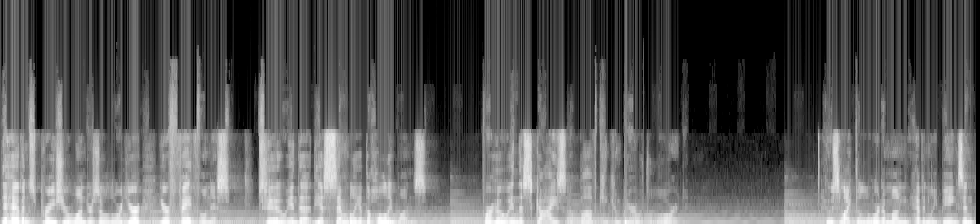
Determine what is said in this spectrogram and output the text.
The heavens praise your wonders, O Lord, your, your faithfulness, too, in the, the assembly of the holy ones. For who in the skies above can compare with the Lord? Who's like the Lord among heavenly beings? In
